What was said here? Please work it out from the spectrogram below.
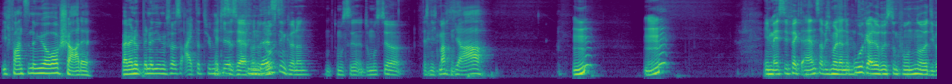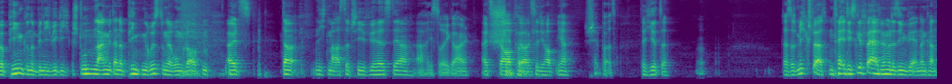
ich fand es dann irgendwie aber auch schade. Weil wenn du, wenn du irgendwie so als altertümliches Hättest du es ja einfach nur durchziehen können. Du musst, ja- du musst ja es nicht machen. Ja, Hm? Hm? In Mass Effect 1 habe ich mal eine urgeile Rüstung gefunden, aber die war pink und dann bin ich wirklich stundenlang mit einer pinken Rüstung herumgelaufen. Als der, nicht Master Chief, wie heißt der? Ach, ist doch egal. Als. Hauptcharakter, die Haupt. Ja, Shepard, der Hirte. Das hat mich gestört. Und da hätte ich es gefeiert, wenn man das irgendwie ändern kann.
